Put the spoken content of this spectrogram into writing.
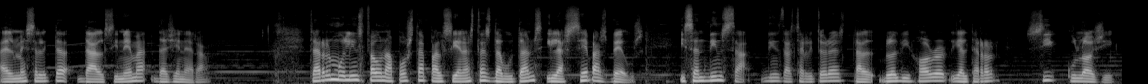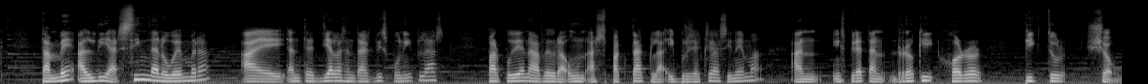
el més selecte del cinema de gènere. Terror Molins fa una aposta pels cineastes debutants i les seves veus i s'endinsa dins dels territoris del bloody horror i el terror psicològic. També el dia 5 de novembre eh, han tret ja les entrades disponibles per poder anar a veure un espectacle i projecció de cinema en, inspirat en Rocky Horror Picture Show.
